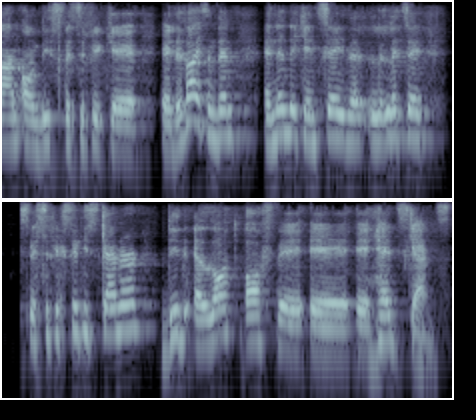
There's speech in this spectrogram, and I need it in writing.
done on this specific uh, uh, device, and then and then they can say that, let's say, specific CT scanner did a lot of uh, uh, head scans,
